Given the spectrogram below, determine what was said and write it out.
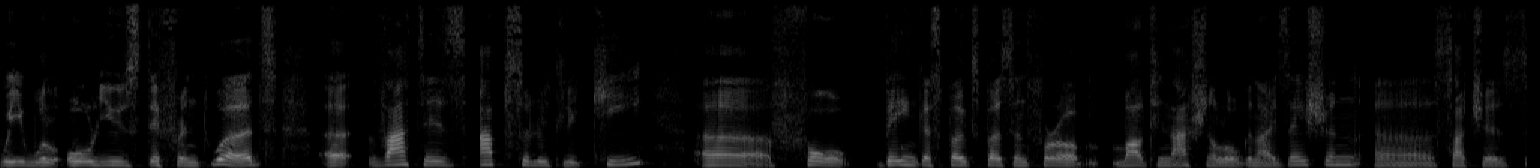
we will all use different words, uh, that is absolutely key uh, for being a spokesperson for a multinational organization uh, such as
